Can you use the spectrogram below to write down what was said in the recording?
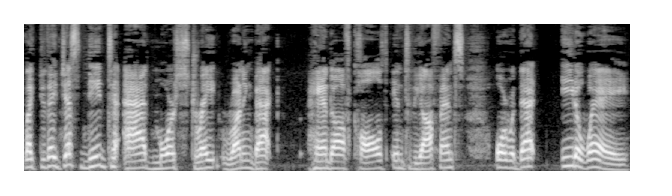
Like, do they just need to add more straight running back handoff calls into the offense, or would that eat away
